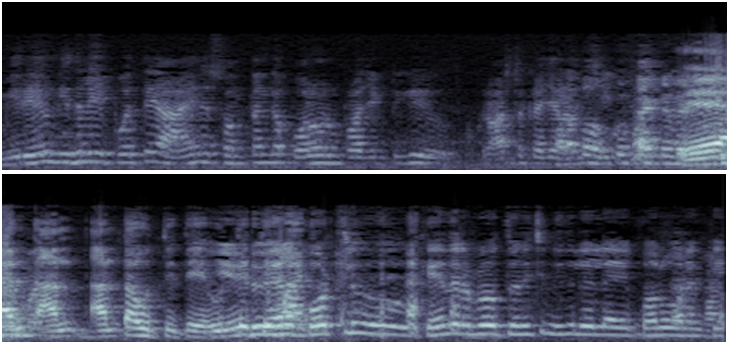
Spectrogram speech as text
మీరేం నిధులు అయిపోతే ఆయన సొంతంగా పోలవరం ప్రాజెక్ట్కి రాష్ట్ర ఖజానా అంత- ఉత్తితే ఏడు వేల కోట్లు కేంద్ర ప్రభుత్వం నుంచి నిధులు వెళ్ళాయి పోలవరంకి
